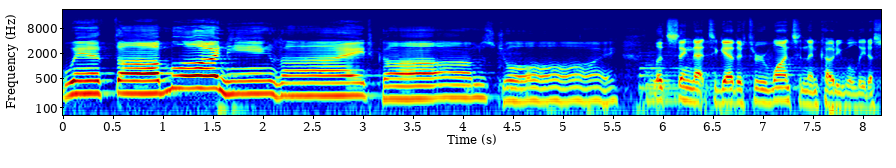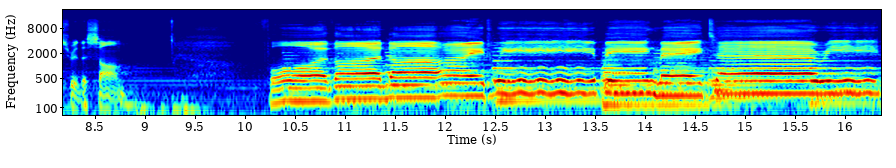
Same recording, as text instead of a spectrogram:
with the morning light comes joy. Let's sing that together through once, and then Cody will lead us through the psalm. For the night weeping may tarry,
